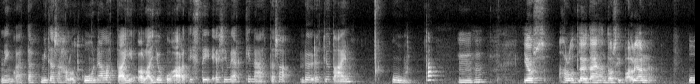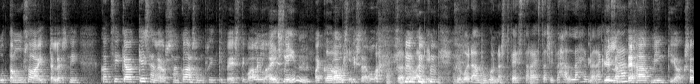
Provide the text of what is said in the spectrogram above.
niin kun, että mitä sä haluat kuunnella, tai olla joku artisti esimerkkinä, että sä löydät jotain uutta. Mm-hmm. Jos haluat löytää ihan tosi paljon uutta musaa itsellesi, niin kannattaa käydä kesällä jossain kansanmusiikkifestivaalilla, niin? Esim. Vaikka Todellakin. Kaustisella. Todellakin. Me voidaan puhua noista festareista sitten vähän lähempänä Kyllä, kesää. tehdään vinkkijakso.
